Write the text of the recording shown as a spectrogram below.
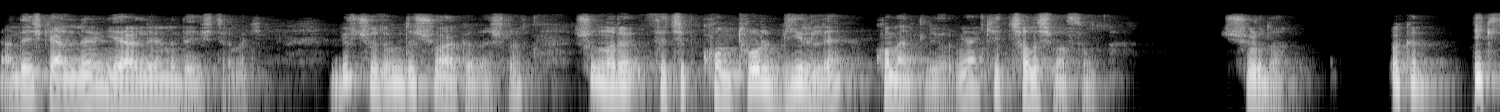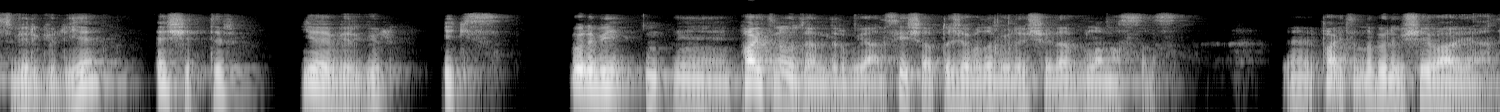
Yani değişkenlerin yerlerini değiştirmek. Bir çözümü de şu arkadaşlar. Şunları seçip kontrol 1 ile komentliyorum. Yani ki çalışmasın. Şurada. Bakın x virgül y eşittir y virgül x. Böyle bir e, Python'a özeldir bu. Yani C Sharp'ta Java'da böyle şeyler bulamazsınız. E, Python'da böyle bir şey var yani.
